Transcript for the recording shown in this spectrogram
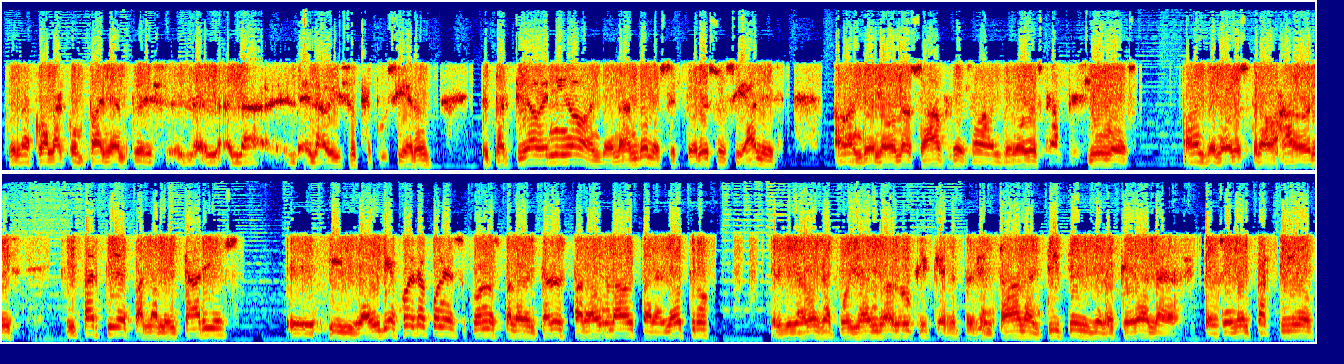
con la cual acompañan pues el, aviso que pusieron. El partido ha venido abandonando los sectores sociales, abandonó los afros, abandonó los campesinos, abandonó los trabajadores, un partido de parlamentarios eh, y Gaviria juega con eso, con los parlamentarios para un lado y para el otro. Terminamos apoyando a Luque que representaba la antítesis de lo que era la situación del partido.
